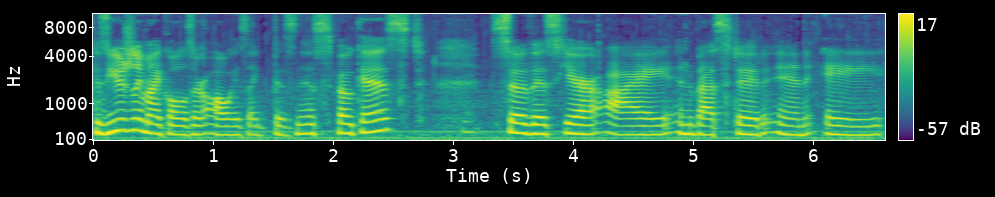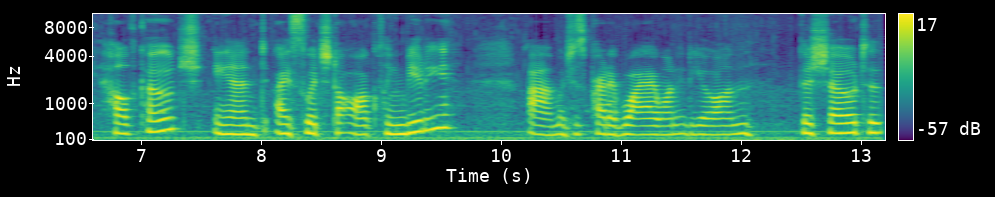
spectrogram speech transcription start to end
because usually my goals are always like business focused. So this year I invested in a health coach and I switched to all clean beauty, um, which is part of why I wanted you on the show to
